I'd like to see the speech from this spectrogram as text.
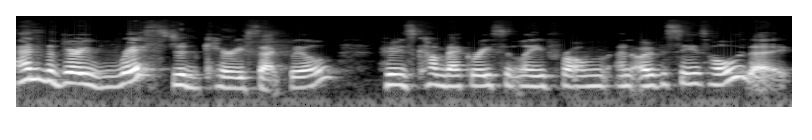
And the very rested Kerry Sackville, who's come back recently from an overseas holiday.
